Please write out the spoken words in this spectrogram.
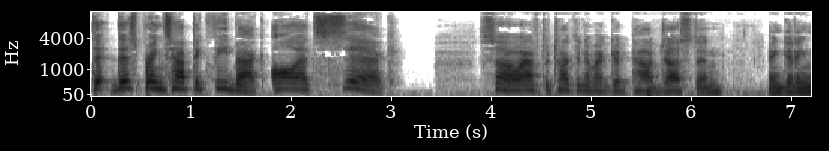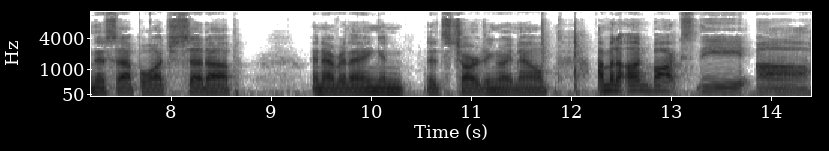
th this brings haptic feedback. Oh, that's sick. So, after talking to my good pal Justin and getting this Apple Watch set up and everything, and it's charging right now, I'm going to unbox the uh,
